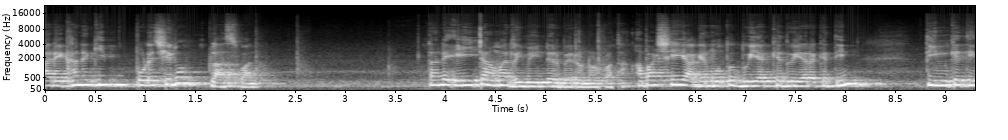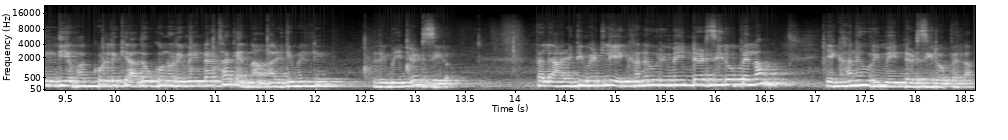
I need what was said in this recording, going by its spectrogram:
আর এখানে কি পড়েছিল? প্লাস ওয়ান তাহলে এইটা আমার রিমাইন্ডার বেরোনোর কথা। আবার সেই আগের মতো দুই এককে দুই আর একে তিন। তিনকে তিন দিয়ে ভাগ করলে কি আদৌ কোনো রিমাইন্ডার থাকে? না আলটিমেটলি রিমাইন্ডার জিরো তাহলে আলটিমেটলি এখানেও রিমাইন্ডার জিরো পেলাম, এখানেও রিমাইন্ডার জিরো পেলাম।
